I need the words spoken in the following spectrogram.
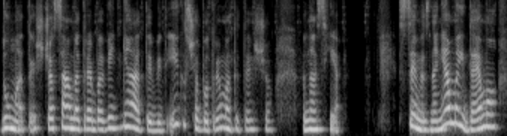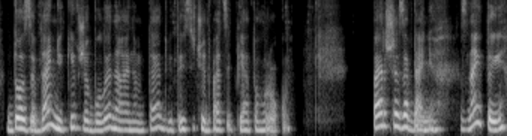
думати, що саме треба відняти від х, щоб отримати те, що в нас є. З цими знаннями йдемо до завдань, які вже були на НМТ 2025 року. Перше завдання знайти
